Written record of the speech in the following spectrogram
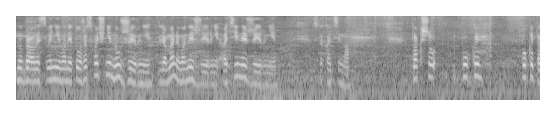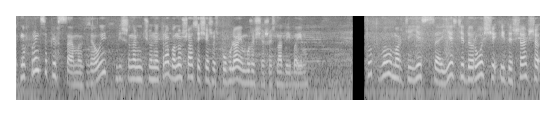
Ми брали свині, вони теж смачні, але жирні. Для мене вони жирні, а ці не жирні. Ось така ціна. Так що поки, поки так. Ну, в принципі, все ми взяли. Більше нам нічого не треба. Ну, зараз ще щось погуляємо, може ще щось надибаємо. Тут в Велмарті є все. Є і дорожче, і дешевше,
